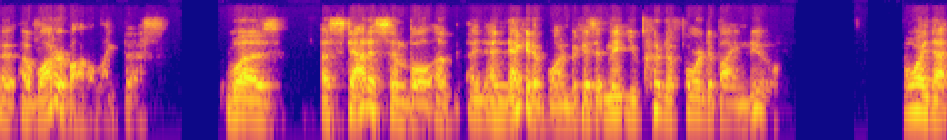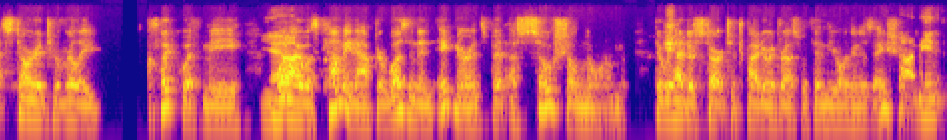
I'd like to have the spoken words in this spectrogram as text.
a, a water bottle like this was a status symbol of a, a, negative one because it meant you couldn't afford to buy new. Boy, that started to really click with me yeah. what I was coming after wasn't an ignorance, but a social norm that we had to start to try to address within the organization. I mean,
